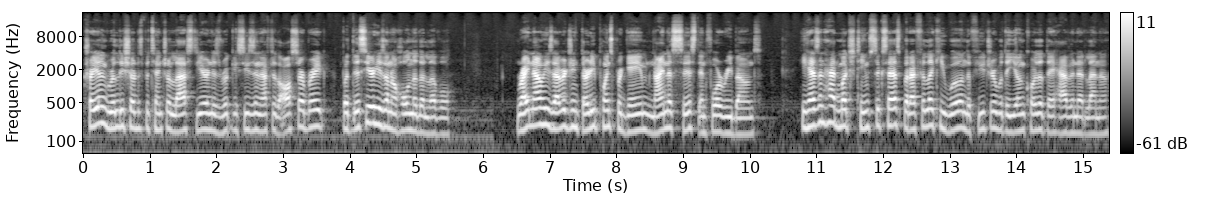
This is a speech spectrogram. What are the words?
Trae Young really showed his potential last year in his rookie season after the All Star break, but this year he's on a whole nother level. Right now he's averaging 30 points per game, 9 assists, and 4 rebounds. He hasn't had much team success, but I feel like he will in the future with the young core that they have in Atlanta.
